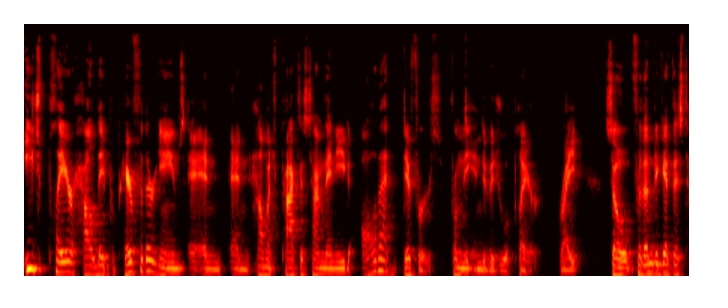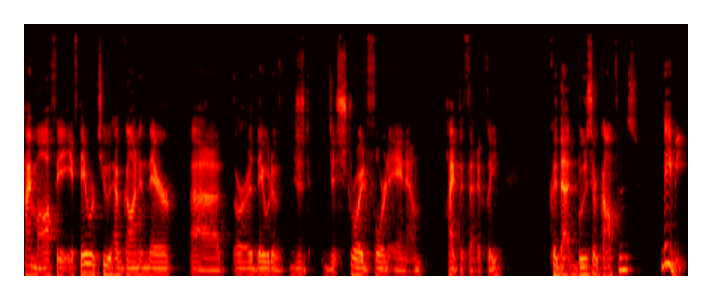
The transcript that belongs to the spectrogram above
each player, how they prepare for their games and and how much practice time they need, all that differs from the individual player, right? So for them to get this time off, if they were to have gone in there, uh, or they would have just destroyed Florida A&M, hypothetically, could that boost their confidence? Maybe.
